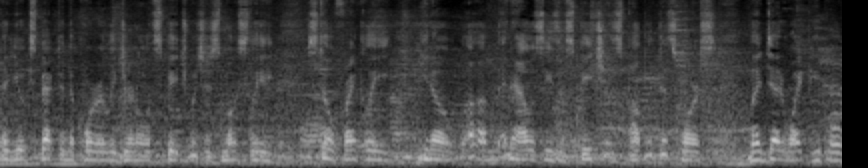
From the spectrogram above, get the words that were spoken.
that you expect in the Quarterly Journal of Speech, which is mostly still, frankly, you know, um, analyses of speeches, public discourse by dead white people.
